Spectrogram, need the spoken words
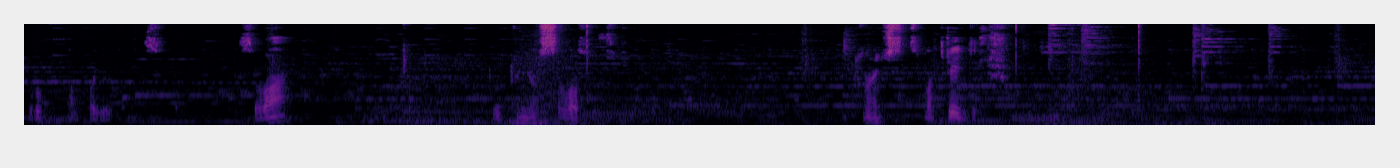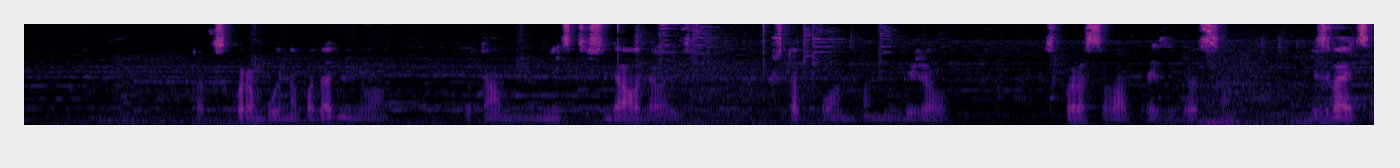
Вдруг нам пойдет. Сова. Тут у него сова, слушайте. Тут, значит, смотреть решим. Так, скоро будет нападать на него. Вы там вместе сюда вот давайте. Чтоб он там не бежал. Скоро сова произойдется. Вызывается.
